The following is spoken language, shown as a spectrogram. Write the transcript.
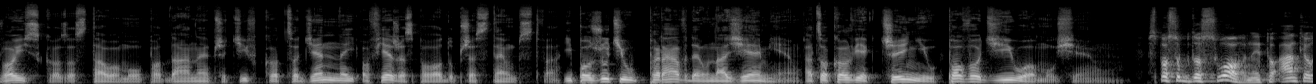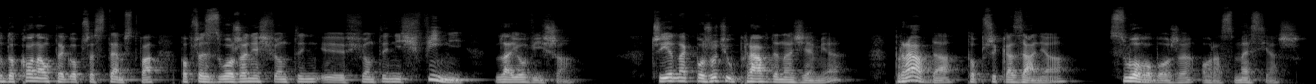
wojsko zostało mu podane przeciwko codziennej ofierze z powodu przestępstwa i porzucił prawdę na ziemię, a cokolwiek czynił, powodziło mu się. W sposób dosłowny to Antioch dokonał tego przestępstwa poprzez złożenie świątyni, y, świątyni świni dla Jowisza. Czy jednak porzucił prawdę na ziemię? Prawda to przykazania, Słowo Boże oraz Mesjasz.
